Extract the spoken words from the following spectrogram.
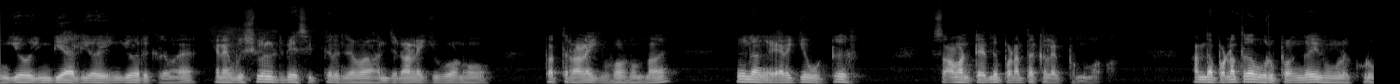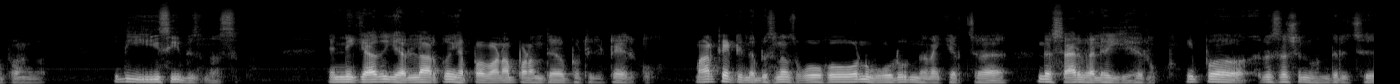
எங்கேயோ இந்தியாலேயோ எங்கேயோ இருக்கிறவன் எனக்கு விஷுவல் பேசிக் தெரிஞ்சவன் அஞ்சு நாளைக்கு போகணும் பத்து நாளைக்கு போகணும்னா நாங்கள் இறக்கி விட்டு அவன்கிட்டேருந்து பணத்தை கலெக்ட் பண்ணுவோம் அந்த பணத்தில் ஒரு பங்கை இவங்களுக்கு கொடுப்பாங்க. இது ஈஸி பிஸ்னஸ் என்றைக்காவது எல்லாருக்கும் எப்போ வேணால் பணம் தேவைப்பட்டுக்கிட்டே இருக்கும். மார்க்கெட் இந்த பிஸ்னஸ் ஓஹோன்னு ஓடும்னு நினைக்கிறச்ச இந்த ஷேர் விலை ஏறும். இப்போது ரிசஷன் வந்துருச்சு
